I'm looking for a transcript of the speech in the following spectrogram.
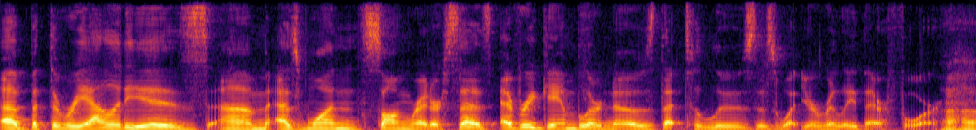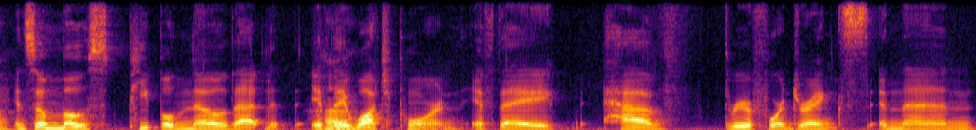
Uh, but the reality is, um, as one songwriter says, every gambler knows that to lose is what you're really there for. Uh-huh. And so most people know that if they watch porn, if they have three or four drinks and then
